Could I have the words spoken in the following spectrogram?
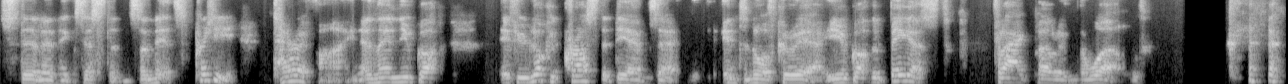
still in existence, and it's pretty terrifying. And then you've got if you look across the DMZ into North Korea, you've got the biggest flagpole in the world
